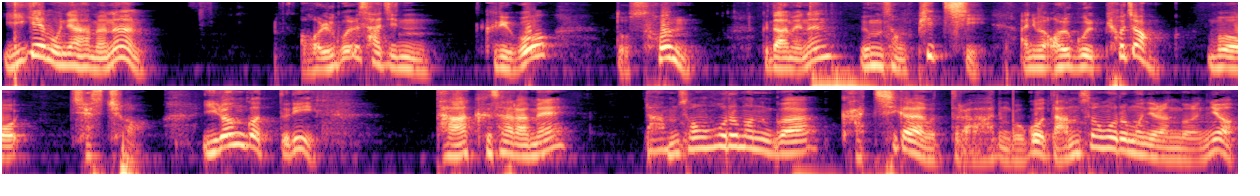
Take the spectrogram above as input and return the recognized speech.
이게 뭐냐 하면은 얼굴 사진 그리고 또 손, 그 다음에는 음성 피치 아니면 얼굴 표정 뭐 제스처 이런 것들이 다 그 사람의 남성 호르몬과 같이 가더라 하는 거고 남성 호르몬이라는 거는요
